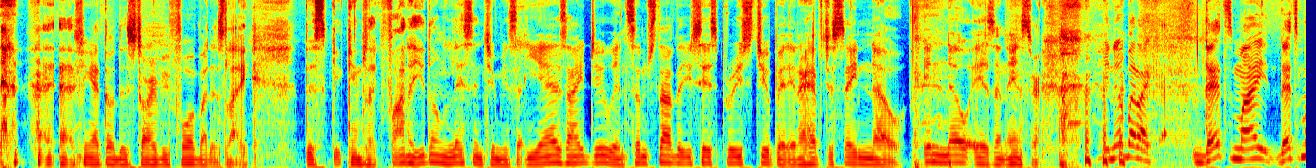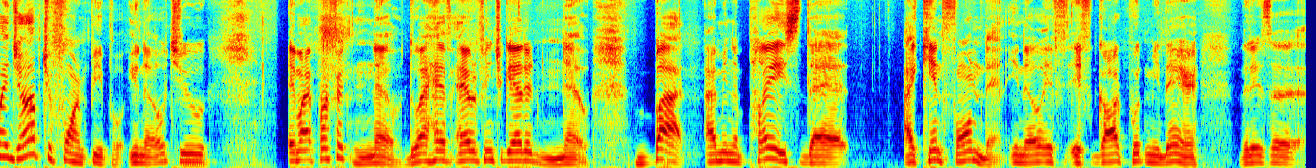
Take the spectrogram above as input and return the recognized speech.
I, I think I told this story before, but it's like this kid comes like, Father, you don't listen to me. Yes, I do. And some stuff that you say is pretty stupid, and I have to say no. And no is an answer. you know, but like that's my that's my job to form people, you know, to Am I perfect? No. Do I have everything together? No. But I'm in a place that I can't form that. You know, if if God put me there, there is a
